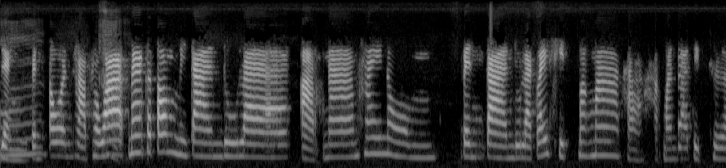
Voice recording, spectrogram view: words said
อย่างนี้เป็นต้นค่ะ เพราะว่าแม่ก็ต้องมีการดูแลอาบน้ำให้นม เป็นการดูแลใกล้ชิดมาก ๆ ค่ะ หากมันดาติดเชื้อ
